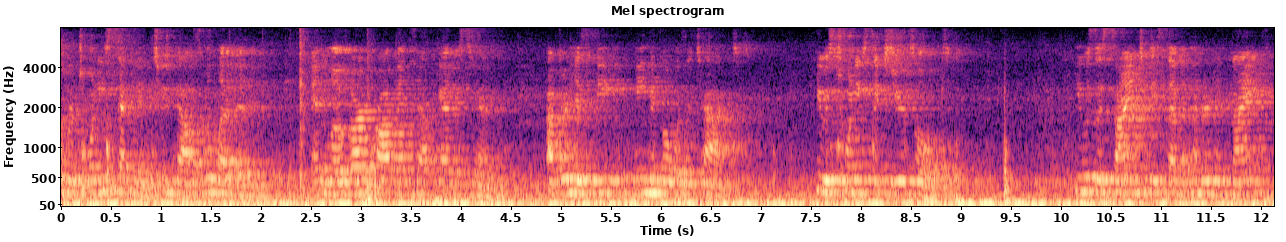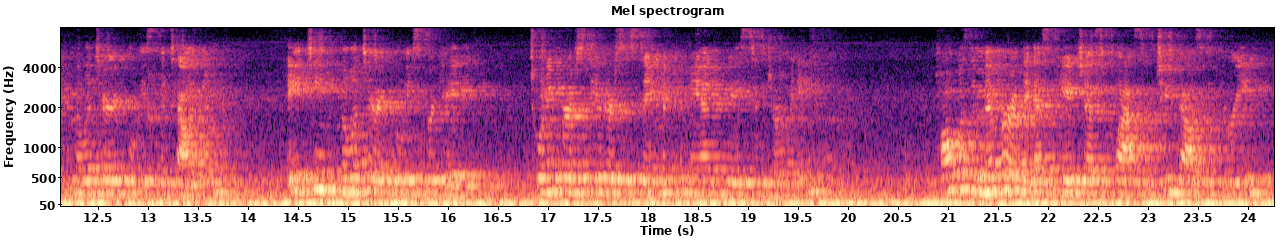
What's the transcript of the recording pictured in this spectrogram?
October 22, 2011, in Logar province, Afghanistan, after his vehicle was attacked. He was 26 years old. He was assigned to the 709th Military Police Battalion, 18th Military Police Brigade, 21st Theater Sustainment Command based in Germany. Paul was a member of the SPHS class of 2003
